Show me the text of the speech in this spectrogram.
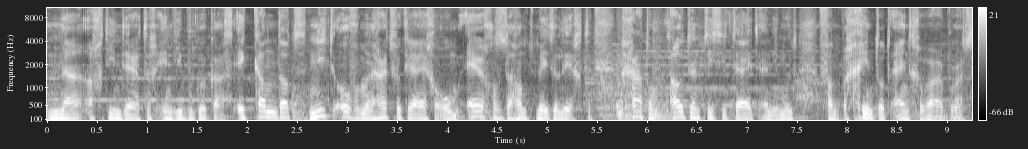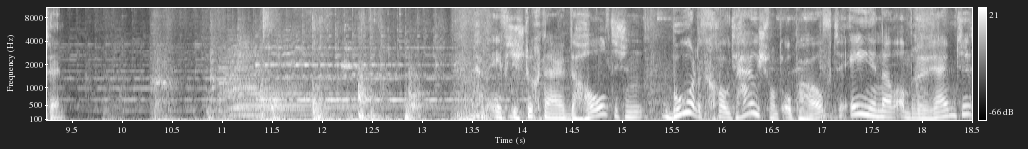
na 1830 in die boekenkast. Ik kan dat niet over mijn hart verkrijgen om ergens de hand mee te lichten. Het gaat om authenticiteit en die moet van begin tot eind gewaarborgd zijn. Even terug naar de hal. Het is een behoorlijk groot huis van het opperhoofd. De ene na de andere ruimte.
